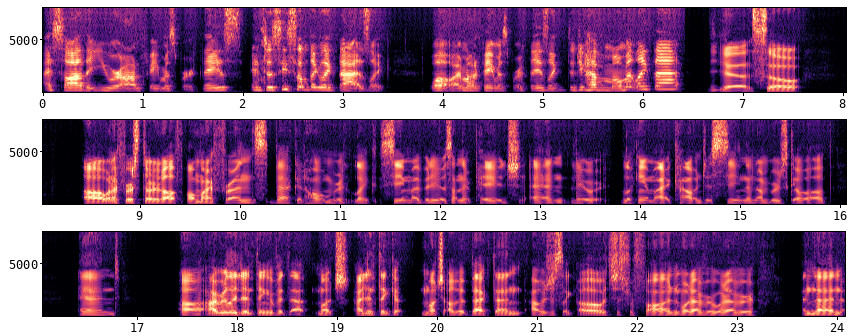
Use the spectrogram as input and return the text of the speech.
I saw that you were on famous birthdays, and to see something like that is like, whoa, I'm on famous birthdays. Like, did you have a moment like that? Yeah. So, uh, when I first started off, all my friends back at home were like seeing my videos on their page, and they were looking at my account and just seeing the numbers go up, and uh, I really didn't think of it that much. I didn't think much of it back then. I was just like, oh, it's just for fun, whatever, whatever. And then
